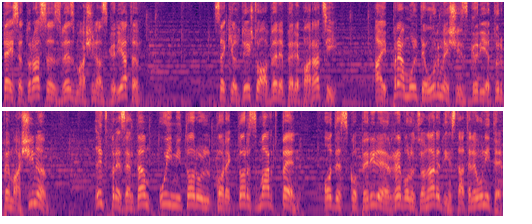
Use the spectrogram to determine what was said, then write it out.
Te-ai săturat să-ți vezi mașina zgâriată? Să cheltuiești o avere pe reparații? Ai prea multe urme și zgârieturi pe mașină? Îți prezentăm uimitorul corector Smart Pen, o descoperire revoluționară din Statele Unite.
